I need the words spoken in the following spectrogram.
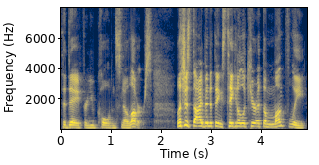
today for you cold and snow lovers. Let's just dive into things, taking a look here at the monthly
